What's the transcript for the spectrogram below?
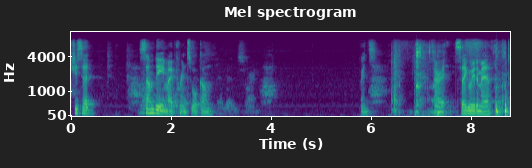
She said, "Someday my prince will come." Prince. All right, segue to math.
